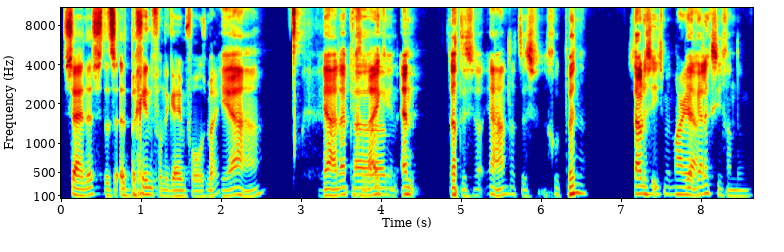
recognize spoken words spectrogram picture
Scènes, dat is het begin van de game volgens mij. ja. Ja, daar heb je gelijk Ehm, in. En dat is wel, ja, dat is een goed punt. Zouden ze iets met Mario Ja. Galaxy gaan doen?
